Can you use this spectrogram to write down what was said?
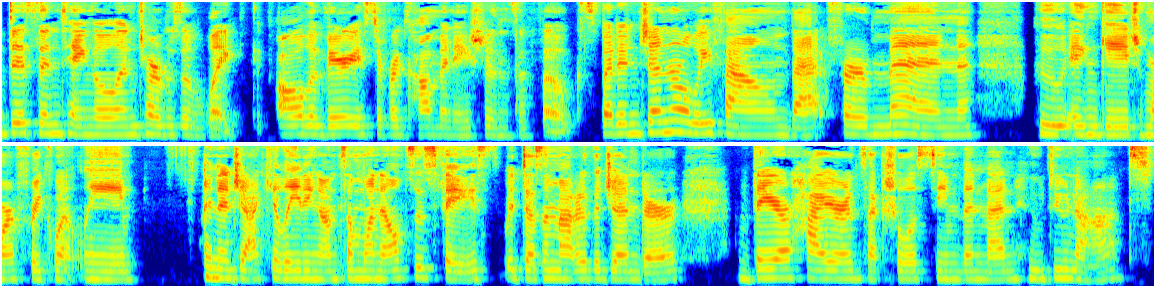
disentangle in terms of like all the various different combinations of folks. But in general we found that for men who engage more frequently and ejaculating on someone else's face, it doesn't matter the gender, they're higher in sexual esteem than men who do not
